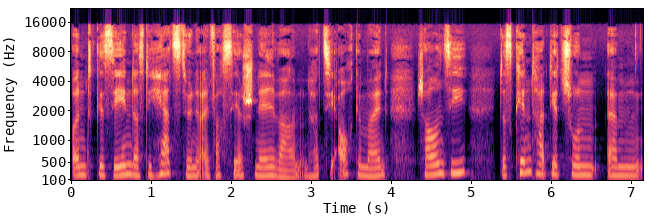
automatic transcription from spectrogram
Und gesehen, dass die Herztöne einfach sehr schnell waren und hat sie auch gemeint, schauen Sie, das Kind hat jetzt schon ähm,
